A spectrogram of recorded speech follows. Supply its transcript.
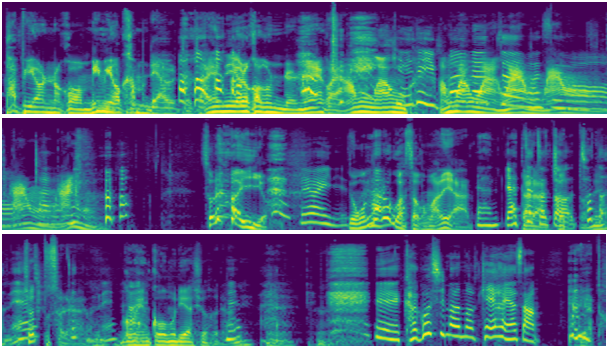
パピヨンのこう耳を噛んでやると大変に喜ぶんだよね。これ。あんわん毛 でいっぱいになっちゃいますよ。あんわんそれはいいよ。それはいいです。で女の子ははそこまでやややったたららちょっとちょっとね。ちょっとそれはねね。ごめんこむりやしようそれはね。えー鹿児島のけんはやさん。うんありがとう。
